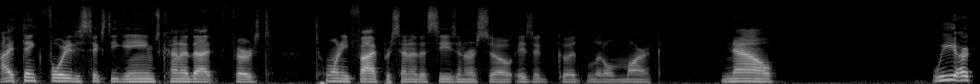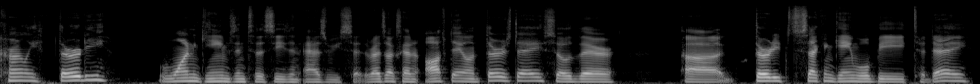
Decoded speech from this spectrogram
I think 40 to 60 games, kind of that first 25% of the season or so is a good little mark. Now, we are currently 31 games into the season as we sit. The Red Sox had an off day on Thursday, so their uh, 32nd game will be today.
